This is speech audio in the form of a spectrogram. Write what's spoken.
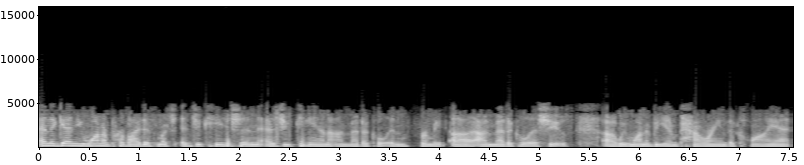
And again, you want to provide as much education as you can on medical informa- uh, on medical issues. Uh, we want to be empowering the client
